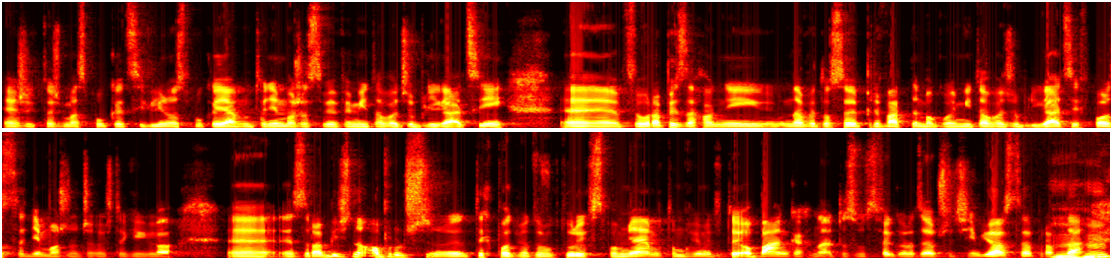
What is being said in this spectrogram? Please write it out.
jeżeli ktoś ma spółkę cywilną, spółkę jawną, to nie może sobie wyemitować obligacji. E, w Europie Zachodniej nawet osoby prywatne mogą emitować obligacje, w Polsce nie można czegoś takiego e, zrobić. No oprócz e, tych podmiotów, o których wspomniałem, to mówimy tutaj o bankach, no ale to są swego rodzaju przedsiębiorstwa, prawda? Mhm.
